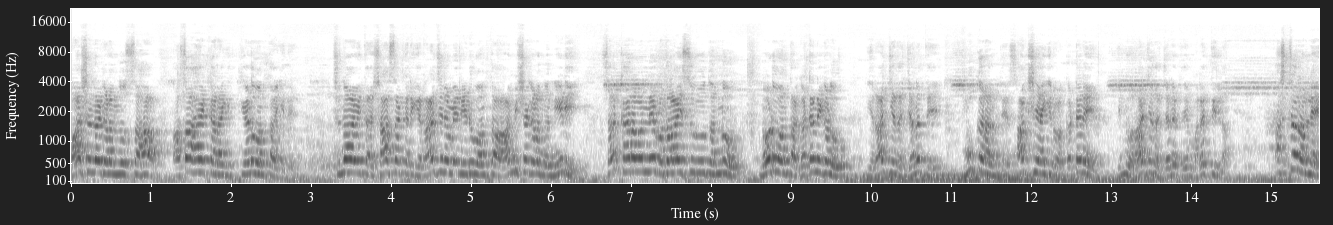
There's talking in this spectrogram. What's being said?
ಭಾಷಣಗಳನ್ನು ಸಹ ಅಸಹಾಯಕರಾಗಿ ಕೇಳುವಂತಾಗಿದೆ. ಚುನಾಯಿತ ಶಾಸಕರಿಗೆ ರಾಜೀನಾಮೆ ನೀಡುವಂಥ ಆಮಿಷಗಳನ್ನು ನೀಡಿ ಸರ್ಕಾರವನ್ನೇ ಬದಲಾಯಿಸುವುದನ್ನು ನೋಡುವಂಥ ಘಟನೆಗಳು ಈ ರಾಜ್ಯದ ಜನತೆ ಮೂಕರಂತೆ ಸಾಕ್ಷಿಯಾಗಿರುವ ಘಟನೆ ಇನ್ನು ರಾಜ್ಯದ ಜನತೆ ಮರೆತಿಲ್ಲ. ಅಷ್ಟರಲ್ಲೇ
